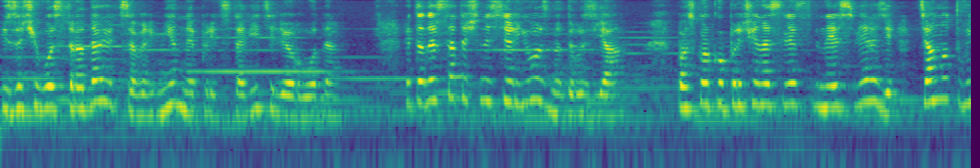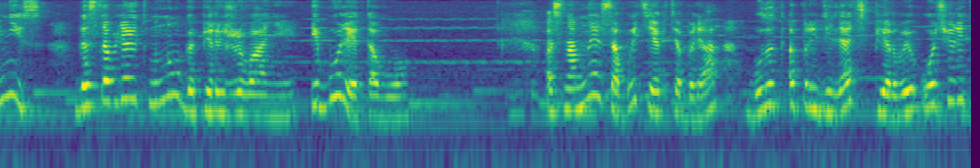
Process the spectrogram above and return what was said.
из-за чего страдают современные представители рода. Это достаточно серьезно, друзья, поскольку причинно-следственные связи тянут вниз, доставляют много переживаний и более того. Основные события октября будут определять в первую очередь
